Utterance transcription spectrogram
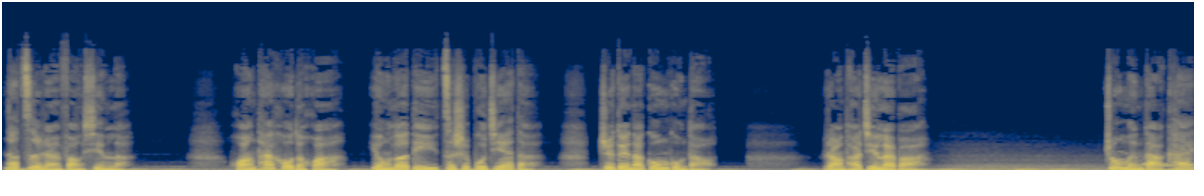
那自然放心了。皇太后的话，永乐帝自是不接的，只对那公公道：“让他进来吧。”中门大开，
